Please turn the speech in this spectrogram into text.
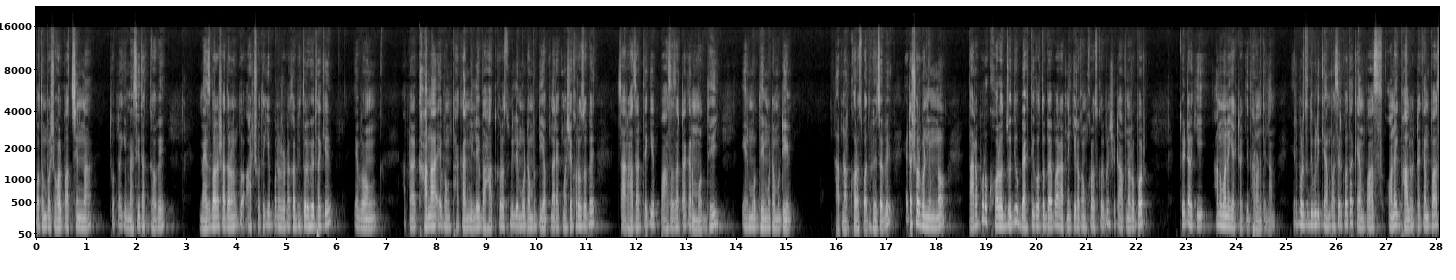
প্রথম বর্ষে হল পাচ্ছেন না, তো আপনাকে ম্যাচই থাকতে হবে। ম্যাচ ভাড়া সাধারণত আটশো থেকে পনেরোশো টাকার ভিতরে হয়ে থাকে এবং আপনার খানা এবং থাকা মিলে বা হাত খরচ মিলে মোটামুটি আপনার এক মাসে খরচ হবে চার হাজার থেকে পাঁচ হাজার টাকার মধ্যেই এর মধ্যেই মোটামুটি আপনার খরচপাতি হয়ে যাবে। এটা সর্বনিম্ন। তারপরও খরচ যদিও ব্যক্তিগত ব্যাপার, আপনি কীরকম খরচ করবেন সেটা আপনার উপর। তো এটা আর কি আনুমানিক একটা কি ধারণা দিলাম। এরপর যদি বলি ক্যাম্পাসের কথা, ক্যাম্পাস অনেক ভালো একটা ক্যাম্পাস,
